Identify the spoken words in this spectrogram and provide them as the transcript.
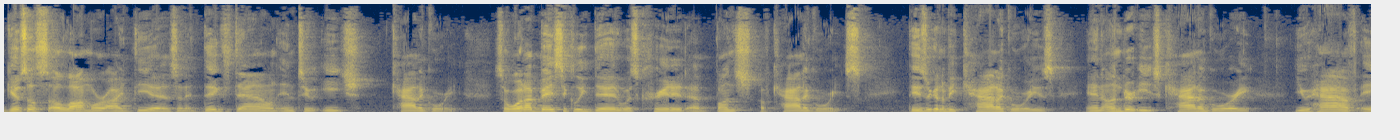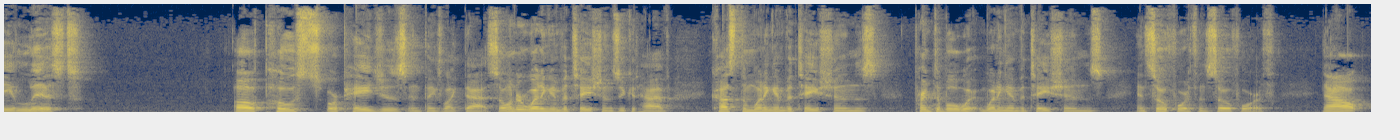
gives us a lot more ideas and it digs down into each category. So what I basically did was created a bunch of categories. These are going to be categories and under each category you have a list of posts or pages and things like that. So under wedding invitations you could have custom wedding invitations, printable wedding invitations, and so forth and so forth. Now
